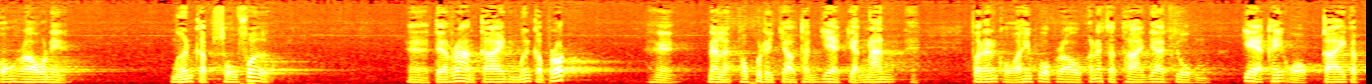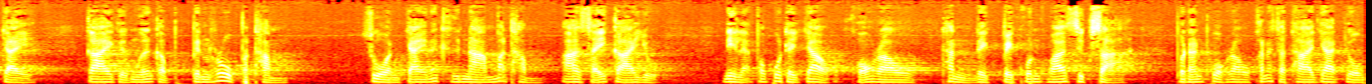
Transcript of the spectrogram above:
ของเราเนี่ยเหมือนกับโซเฟอร์แต่ร่างกายเหมือนกับรถนั่นแหละพระพุทธเจ้าท่านแยกอย่างนั้น เพราะนั้นขอให้พวกเราคณะสัตยาญาติโยมแยกให้ออกกายกับใจ กายก็เหมือนกับเป็นรูปธรรม ส่วนใจนั่นคือนามธรรม อาศัยกายอยู่ นี่แหละ พระพุทธเจ้าของเราท่านได้ไปค้นคว้าศึกษา เพราะนั้นพวกเราคณะสัตยาญาติโยม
